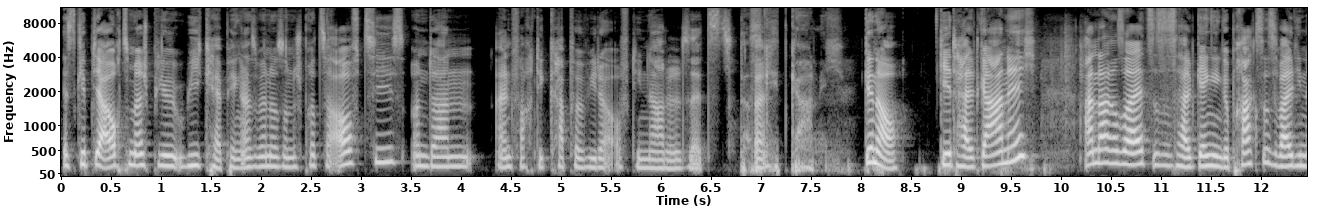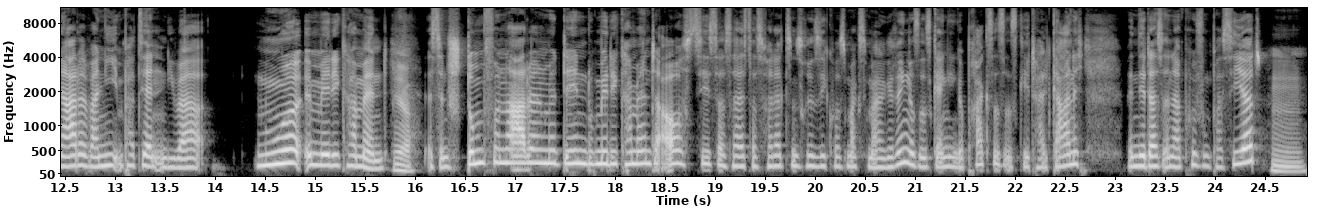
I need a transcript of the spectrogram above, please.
es gibt ja auch zum Beispiel Recapping, also wenn du so eine Spritze aufziehst und dann einfach die Kappe wieder auf die Nadel setzt. Das Weil- geht gar nicht. Genau, geht halt gar nicht. Andererseits ist es halt gängige Praxis, weil die Nadel war nie im Patienten, die war nur im Medikament. Ja. Es sind stumpfe Nadeln, mit denen du Medikamente ausziehst. Das heißt, das Verletzungsrisiko ist maximal gering. Es ist gängige Praxis. Es geht halt gar nicht. Wenn dir das in der Prüfung passiert, Hm.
